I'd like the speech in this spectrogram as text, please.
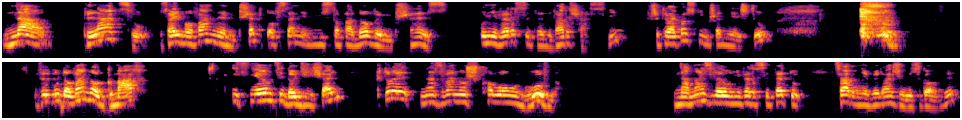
na placu zajmowanym przed powstaniem listopadowym przez Uniwersytet Warszawski przy krakowskim przedmieściu wybudowano gmach istniejący do dzisiaj, który nazwano szkołą główną. Na nazwę uniwersytetu car nie wyraził zgody,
